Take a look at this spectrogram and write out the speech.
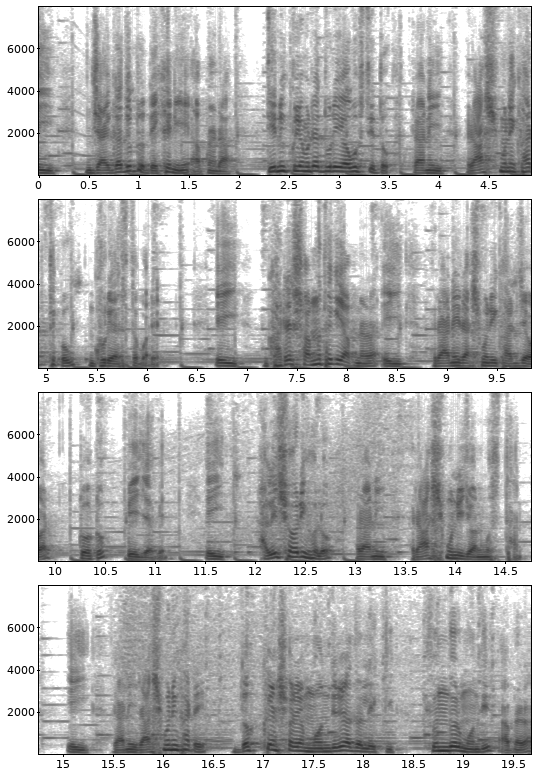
এই জায়গা দুটো দেখে নিয়ে আপনারা তিন কিলোমিটার দূরে অবস্থিত রানী রাসমণি ঘাট থেকেও ঘুরে আসতে পারেন। এই ঘাটের সামনে থেকেই আপনারা এই রানী রাসমণি ঘাট যাওয়ার টোটো পেয়ে যাবেন। এই হালিশহরই হলো রানী রাসমণি জন্মস্থান। এই রানী রাসমণি ঘাটে দক্ষিণেশ্বরের মন্দিরের আদলে একটি সুন্দর মন্দির আপনারা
